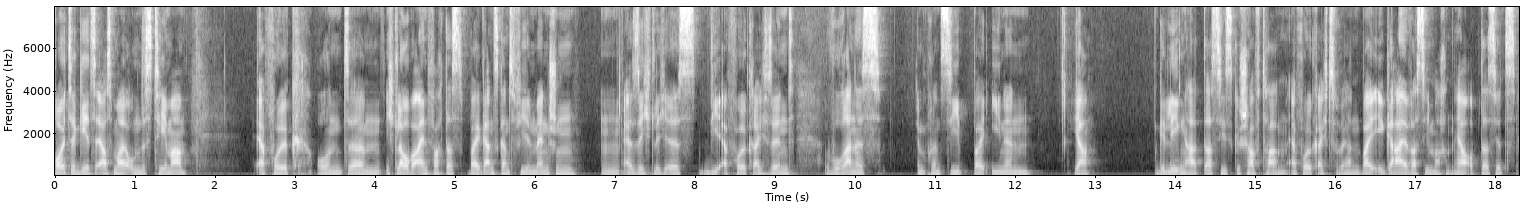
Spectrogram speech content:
Heute geht es erstmal um das Thema Erfolg. Und ähm, ich glaube einfach, dass bei ganz, ganz vielen Menschen mh, hm, ersichtlich ist, die erfolgreich sind, woran es im Prinzip bei ihnen ja gelegen hat, dass sie es geschafft haben, erfolgreich zu werden, bei egal was sie machen, ja, ob das jetzt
